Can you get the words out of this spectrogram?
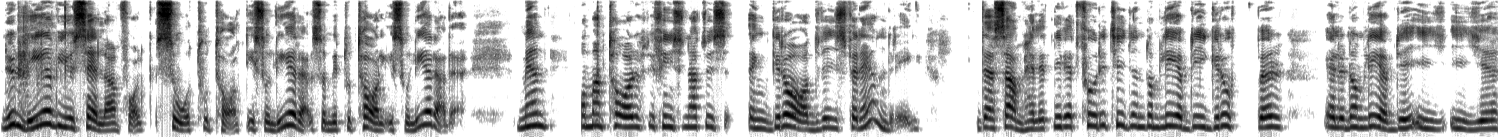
Nu lever ju sällan folk så totalt isolerade, som är totalisolerade. Men om man tar, det finns ju naturligtvis en gradvis förändring. Där samhället, ni vet förr i tiden de levde i grupper, eller de levde i, i eh,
